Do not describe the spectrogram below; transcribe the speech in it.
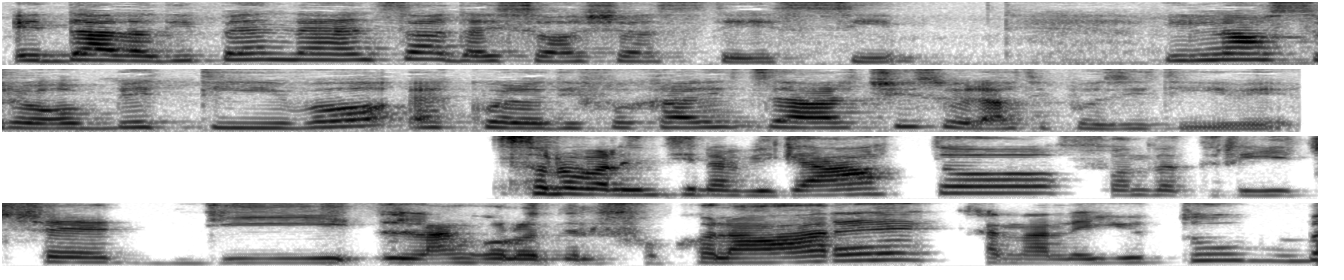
e dalla dipendenza dai social stessi. Il nostro obiettivo è quello di focalizzarci sui lati positivi. Sono Valentina Vigato, fondatrice di L'Angolo del Focolare, canale YouTube,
